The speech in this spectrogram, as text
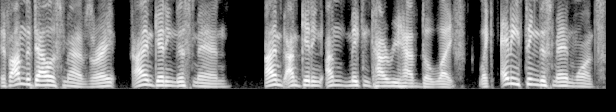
If I'm the Dallas Mavs, right, I'm getting this man. I'm I'm getting I'm making Kyrie have the life. Like anything this man wants,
